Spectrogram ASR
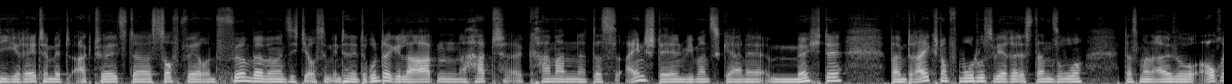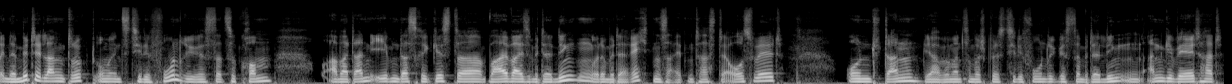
die Geräte mit aktuellster Software und Firmware, wenn man sich die aus dem Internet runtergeladen hat, kann man das einstellen, wie man es gerne möchte. Beim Dreiknopfmodus wäre es dann so, dass man also auch in der Mitte lang drückt, um ins Telefonregister zu kommen aber dann eben das Register wahlweise mit der linken oder mit der rechten Seitentaste auswählt und dann, ja, wenn man zum Beispiel das Telefonregister mit der linken angewählt hat,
